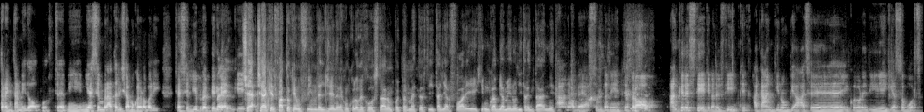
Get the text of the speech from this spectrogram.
30 anni dopo. Cioè, mi, mi, è sembrata, diciamo, quella roba lì. Cioè, se il libro è per Beh, i vecchi... C'è, c'è, anche il fatto che un film del genere, con quello che costa, non puoi permetterti di tagliare fuori chiunque abbia meno di 30 anni. Ah, no, beh, assolutamente. Però anche l'estetica del film, che a tanti non piace il colore di Gears of Wars,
